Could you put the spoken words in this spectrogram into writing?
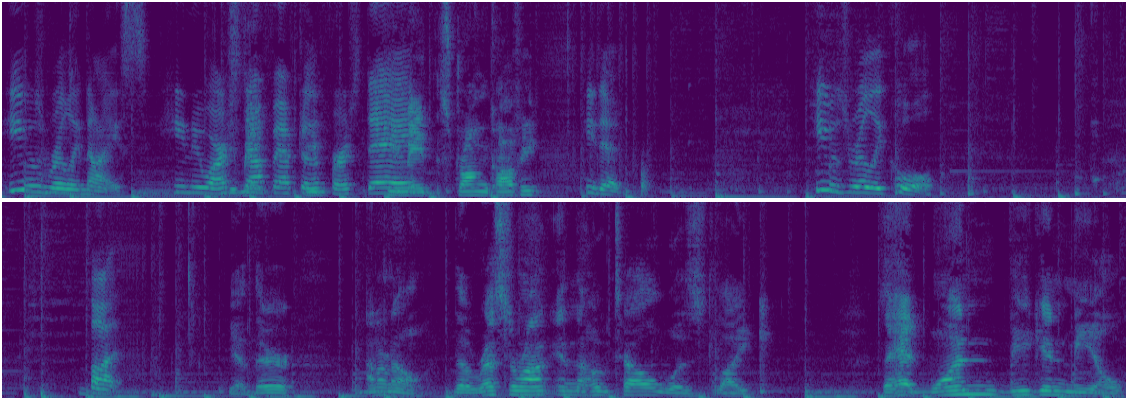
He was really nice. He knew our He stuff made- after he- the first day. He made the strong coffee. He did. He was really cool. But Yeah, they're. I don't know. The restaurant in the hotel was like. They had one vegan meal,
